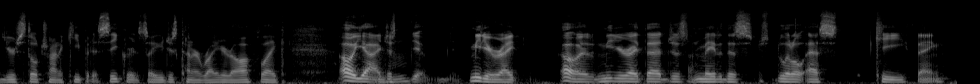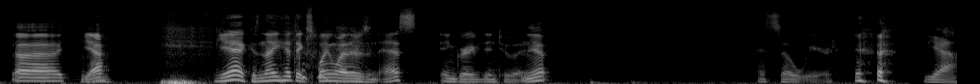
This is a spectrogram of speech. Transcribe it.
you're still trying to keep it a secret. So you just kind of write it off like, oh yeah, I just mm-hmm. yeah, meteorite. Oh, a meteorite that just uh. made this little S key thing. Uh, yeah, mm-hmm. Yeah, because now you have to explain why there's an S engraved into it. yep. It's so weird. Yeah.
